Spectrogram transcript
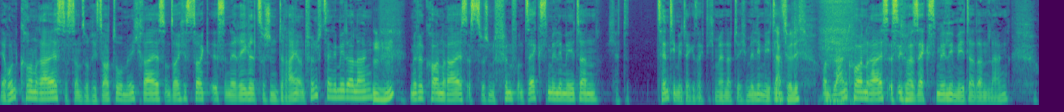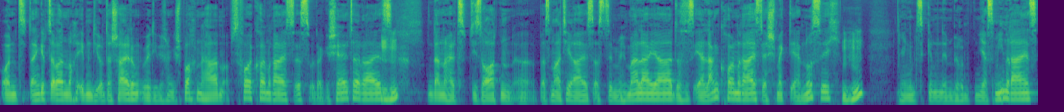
der Rundkornreis, das ist dann so Risotto, Milchreis und solches Zeug, ist in der Regel zwischen drei und fünf Zentimeter lang. Mhm. Mittelkornreis ist zwischen fünf und sechs Millimetern. Ich hatte Zentimeter gesagt, ich meine natürlich Millimeter. Natürlich. Und Langkornreis ist über sechs Millimeter dann lang. Und dann gibt's aber noch eben die Unterscheidung, über die wir schon gesprochen haben, ob es Vollkornreis ist oder geschälter Reis. Mhm. Und dann halt die Sorten, äh, Basmati-Reis aus dem Himalaya, das ist eher Langkornreis, der schmeckt eher nussig. Mhm. Dann gibt es den berühmten Jasminreis.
